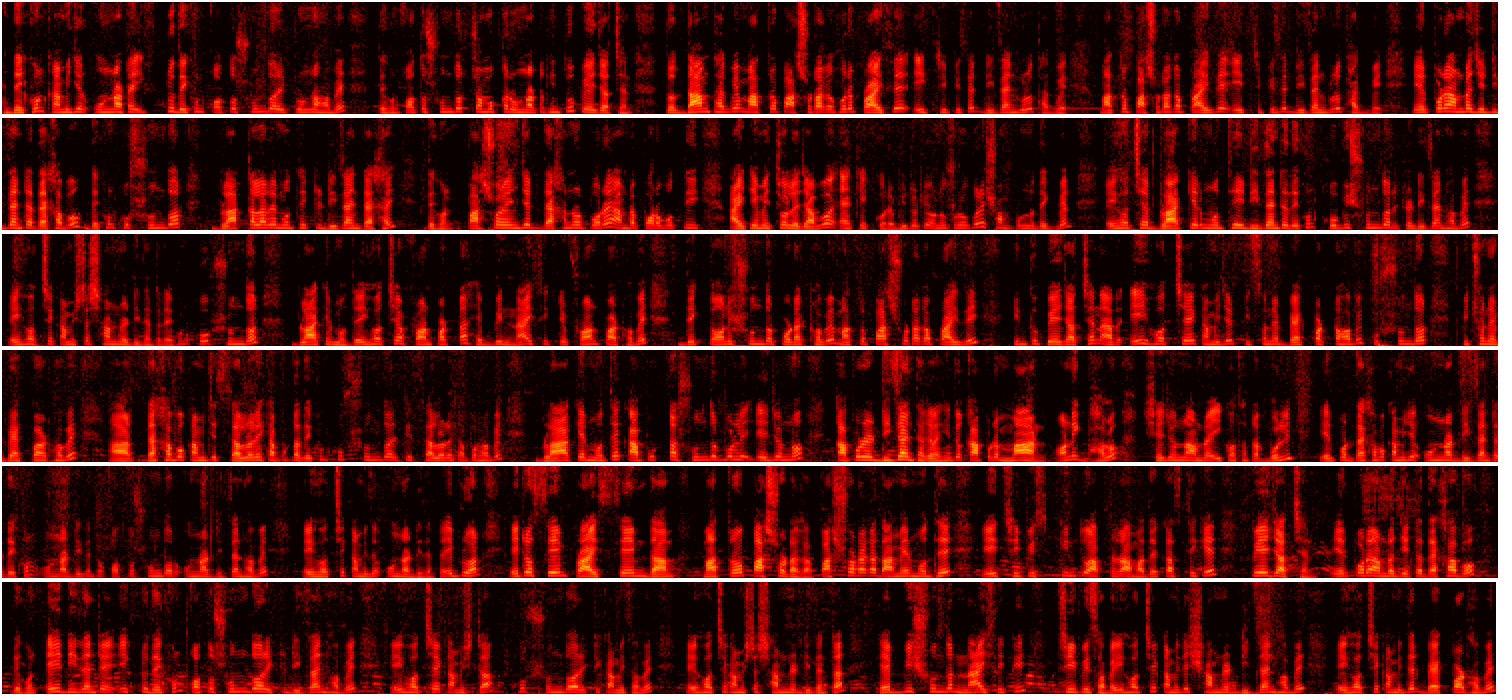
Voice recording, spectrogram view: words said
দেখুন, কামিজের ওড়নাটা একটু দেখুন কত সুন্দর একটু ওড়না হবে। দেখুন, কত সুন্দর চমৎকার ওড়নাটা কিন্তু পেয়ে যাচ্ছেন। তো দাম থাকবে মাত্র পাঁচশো টাকা করে প্রাইসে এই থ্রি পিসের ডিজাইনগুলো থাকবে। মাত্র পাঁচশো টাকা প্রাইসে এই থ্রি পিসের ডিজাইনগুলো থাকবে। এরপরে আমরা যে ডিজাইনটা দেখাবো, দেখুন খুব সুন্দর ব্ল্যাক কালারের মধ্যে একটি ডিজাইন দেখাই। দেখুন, পাঁচশো রেঞ্জের দেখানোর পরে আমরা পরবর্তী আইটেমে চলে যাব এক এক করে। ভিডিওটি অনুগ্রহ করে সম্পূর্ণ দেখবেন। এই হচ্ছে ব্ল্যাকের মধ্যে এই ডিজাইনটা দেখুন, খুবই সুন্দর একটা ডিজাইন হবে। এই হচ্ছে কামিজটার সামনের ডিজাইনটা দেখুন, খুব সুন্দর ব্ল্যাকের মধ্যে। এই হচ্ছে ফ্রন্ট পার্টটা হেভি নাইস একটি ফ্রন্ট পার্ট হবে। দেখতে অনেক সুন্দর প্রোডাক্ট হবে, মাত্র পাঁচশো টাকা প্রাইজেই কিন্তু পেয়ে যাচ্ছেন। আর এই হচ্ছে কামিজের পিছনের ব্যাক পার্টটা হবে, খুব সুন্দর পিছনে ব্যাক পার্ট হবে। আর দেখাবো কামিজের স্যালোয়ারের কাপড়টা, দেখুন খুব সুন্দর একটি স্যালোয়ারের কাপড় হবে। ব্ল্যাকের মধ্যে কাপড়টা সুন্দর বললে এই জন্য কাপড়ের ডিজাইন থাকে না, কিন্তু কাপড়ের মান অনেক ভালো সেই জন্য আমরা এই কথাটা বলি। এরপর দেখাবো কামিজের ওনার ডিজাইনটা দেখুন ওনার ডিজাইনটা কত সুন্দর ওনার ডিজাইন হবে। এই হচ্ছে কামিজের ওনার ডিজাইনটা এভরিওয়ান এটাও সেম প্রাইস সেম দাম মাত্র পাঁচশো টাকা। পাঁচশো টাকা দামের মধ্যে এই থ্রি পিস কিন্তু আপনারা আমাদের কাছ থেকে পেয়ে যাচ্ছেন। এরপরে আমরা যেটা দেখাবো, দেখুন, এই ডিজাইনটা একটু দেখুন, কত সুন্দর একটি ডিজাইন হবে। এই হচ্ছে কামিজটা, খুব সুন্দর একটি কামিজ হবে। এই হচ্ছে কামিজটার সামনের ডিজাইনটা, হেভি সুন্দর নাইস একটি থ্রি পিস হবে। এই হচ্ছে কামিজের সামনের ডিজাইন হবে, এই হচ্ছে কামিজের ব্যাক পার্ট হবে।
